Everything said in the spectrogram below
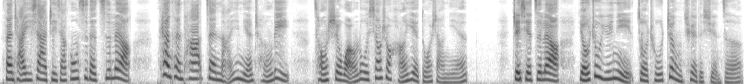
翻查一下这家公司的资料，看看他在哪一年成立，从事网络销售行业多少年。这些资料有助于你做出正确的选择。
